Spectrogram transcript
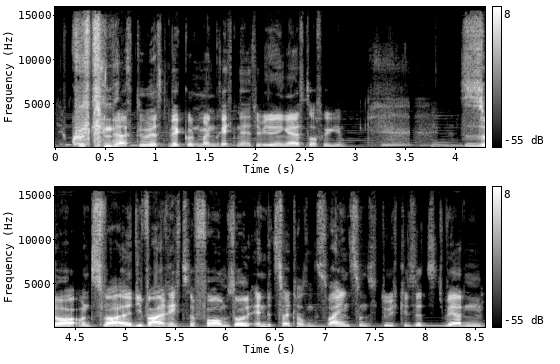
Ich hab kurz gedacht, du wärst weg und mein Rechner hätte wieder den Geist aufgegeben. So, und zwar, die Wahlrechtsreform soll Ende 2022 durchgesetzt werden.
